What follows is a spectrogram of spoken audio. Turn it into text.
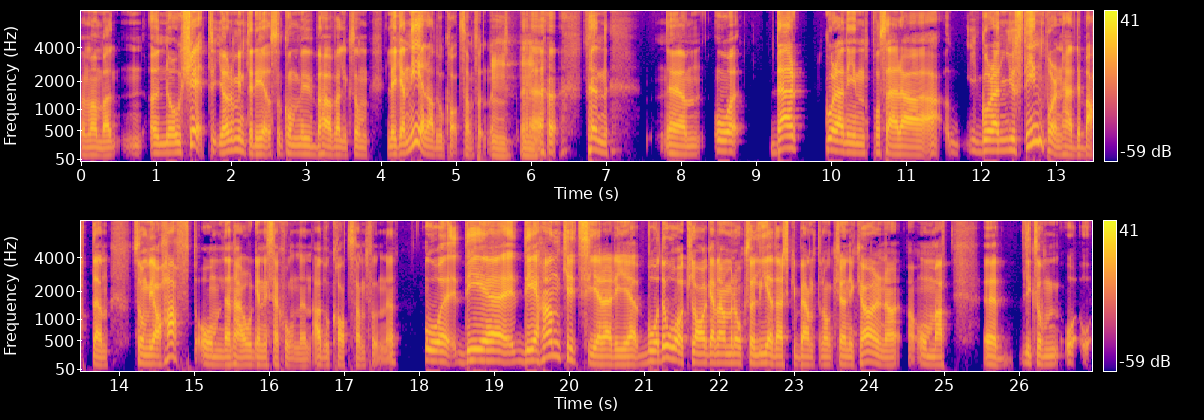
Men man bara, "N- uh, no shit, gör de inte det så kommer vi behöva liksom lägga ner advokatsamfundet. Mm. Mm. Men, ehm, och där går han in på så här, äh, går han just in på den här debatten som vi har haft om den här organisationen, Advokatsamfundet. Och det, det han kritiserar är både åklagarna men också ledarskribenterna och krönikörerna om att eh, liksom, o- o-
